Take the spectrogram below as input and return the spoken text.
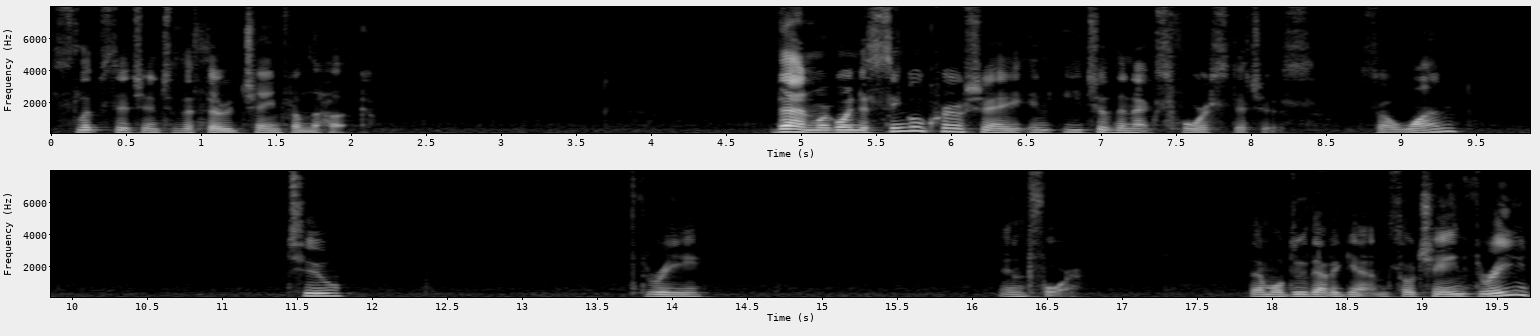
slip stitch into the third chain from the hook. Then we're going to single crochet in each of the next four stitches. So one, two, three, and four. Then we'll do that again. So chain three,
